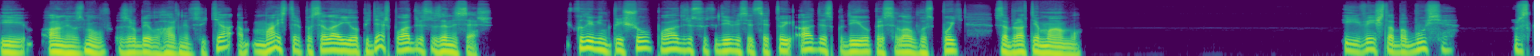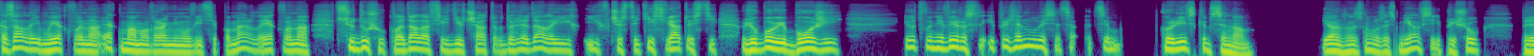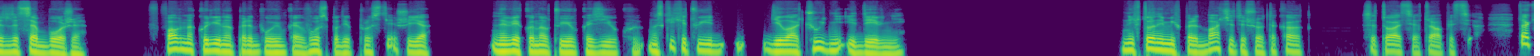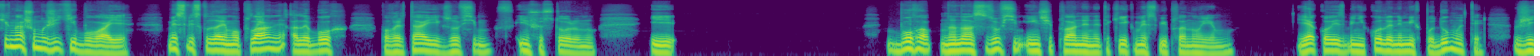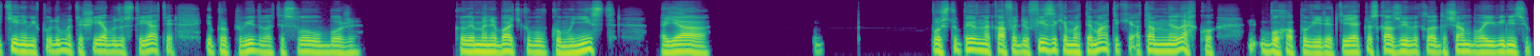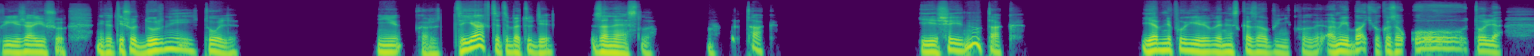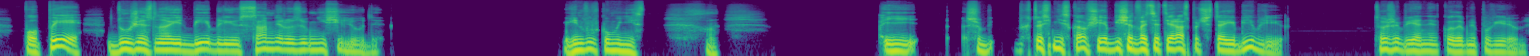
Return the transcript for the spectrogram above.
І ангел знов зробив гарне взуття, а майстер посилає його, підеш по адресу занесеш. І коли він прийшов по адресу, то дивиться, це той адрес, куди його присилав Господь забрати маму. І вийшла бабуся, розказала йому, як вона, як мама в ранньому віці померла, як вона всю душу вкладала в цих дівчаток, доглядала їх, їх в чистоті святості, в любові Божій. І от вони виросли і приглянулися цим королівським синам. І ангел знову засміявся і прийшов перед лице Боже. Впав на коліна перед Богом, каже, Господи, прости, що я не виконав твою вказівку. Наскільки твої діла чудні і дивні. Ніхто не міг передбачити, що така ситуація трапиться. Так і в нашому житті буває. Ми собі складаємо плани, але Бог повертає їх зовсім в іншу сторону. І Бога на нас зовсім інші плани, не такі, як ми собі плануємо. Я колись би ніколи не міг подумати, в житті не міг подумати, що я буду стояти і проповідувати Слово Боже. Коли в мене батько був комуніст, а я поступив на кафедру фізики, математики, а там нелегко Бога повірити. Я як розказую викладачам, буває в Вінницю приїжджаю, що вони кажуть, ти що, дурний Толя? Ні, кажуть, ти як це тебе туди занесло? Так. І ще й, ну так. Я б не повірив, би, не сказав би ніколи. А мій батько казав: О, Толя, попи дуже знають Біблію, самі розумніші люди. Він був комуніст. І щоб хтось мені сказав, що я більше 20 разів прочитаю Біблію, теж б я ніколи б не повірив.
